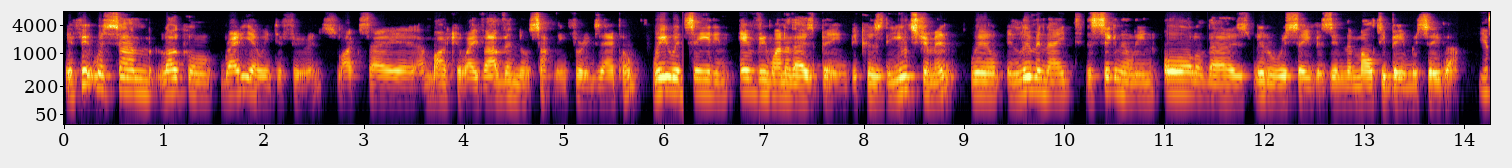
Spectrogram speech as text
If it was some local radio interference, like, say, a microwave oven or something, for example, we would see it in every one of those beams because the instrument will illuminate the signal in all of those little receivers in the multi beam receiver. Yep.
